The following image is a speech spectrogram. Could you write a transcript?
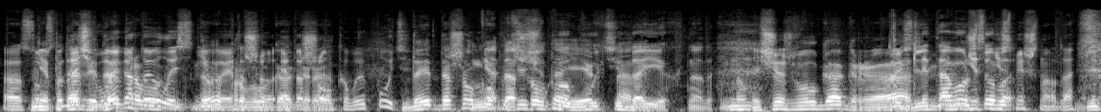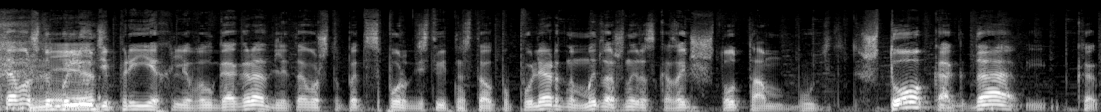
э, собственно, Не, подожди, для чего и готовилась Нива. давай Это, шел- это шелковый путь. Да это до шелкового до пути еще шелкового доехать пути надо. доехать надо. Ну, Еще же То Волгоград. есть для того, не, не чтобы... смешно, да? Для того, чтобы Нет. люди приехали в Волгоград, для того, чтобы этот спорт действительно стал популярным, мы должны рассказать, что там будет. Что, когда, как,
